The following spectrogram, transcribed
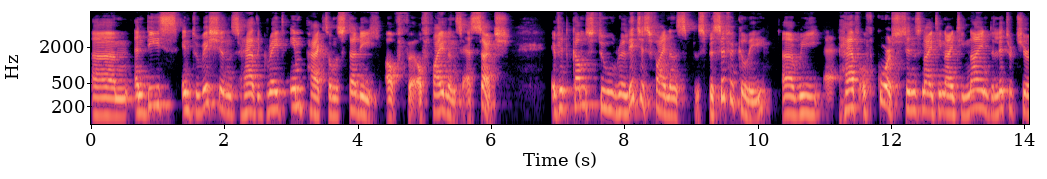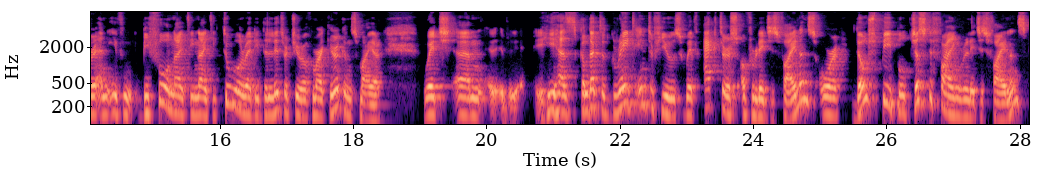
Um, and these intuitions had a great impact on the study of, of violence as such. If it comes to religious violence specifically, uh, we have, of course, since 1999, the literature, and even before 1992 already, the literature of Mark Juergensmeyer, which um, he has conducted great interviews with actors of religious violence or those people justifying religious violence.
